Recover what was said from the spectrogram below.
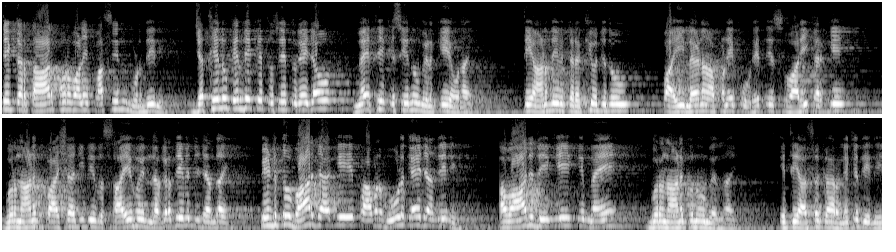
ਤੇ ਕਰਤਾਰਪੁਰ ਵਾਲੇ ਪਾਸੇ ਨੂੰ ਮੁੜਦੇ ਨੇ। ਜਥੇ ਨੂੰ ਕਹਿੰਦੇ ਕਿ ਤੁਸੀਂ ਤੁਰੇ ਜਾਓ, ਮੈਂ ਇੱਥੇ ਕਿਸੇ ਨੂੰ ਮਿਲ ਕੇ ਆਉਣਾ ਹੈ ਧਿਆਨ ਦੇ ਵਿੱਚ ਰੱਖਿਓ ਜਦੋਂ ਭਾਈ ਲੈਣਾ ਆਪਣੇ ਘੋੜੇ ਤੇ ਸਵਾਰੀ ਕਰਕੇ ਗੁਰੂ ਨਾਨਕ ਪਾਤਸ਼ਾਹ ਜੀ ਦੇ ਵਸਾਏ ਹੋਏ ਨਗਰ ਦੇ ਵਿੱਚ ਜਾਂਦਾ ਹੈ ਪਿੰਡ ਤੋਂ ਬਾਹਰ ਜਾ ਕੇ ਇਹ ਪਾਵਨ ਬੋਲ ਕਹਿ ਜਾਂਦੇ ਨੇ, ਆਵਾਜ਼ ਦੇ ਕੇ ਕਿ ਮੈਂ ਗੁਰੂ ਨਾਨਕ ਨੂੰ ਮਿਲਣਾ ਹੈ ਇਤਿਹਾਸਕਾਰ ਲਿਖਦੇ ਨੇ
